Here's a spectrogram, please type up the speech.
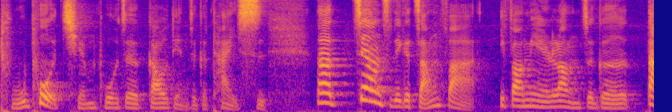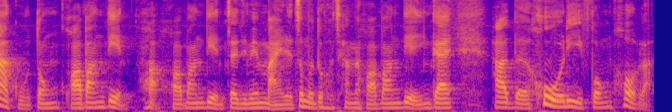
突破前波这个高点这个态势。那这样子的一个涨法，一方面让这个大股东华邦电，哈，华邦电在这边买了这么多仓的华邦电，应该它的获利丰厚了。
